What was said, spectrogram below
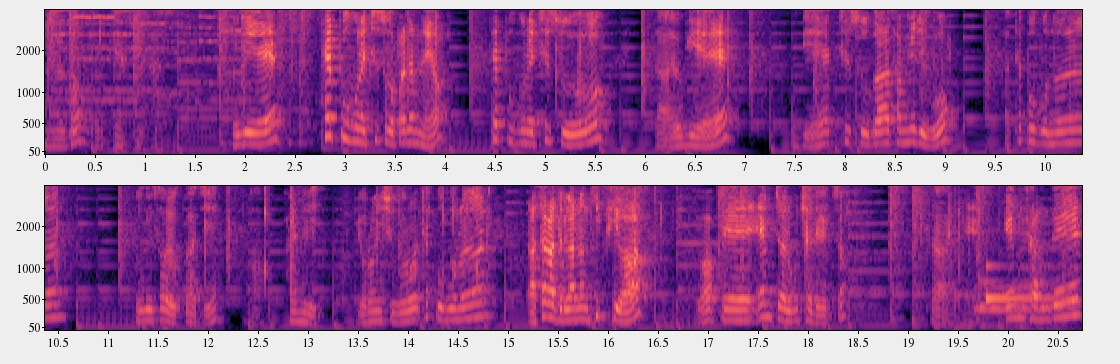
정렬도 이렇게 했습니다. 여기에 탭 부분의 치수가 빠졌네요. 탭 부분의 치수 자 여기에 여기에 치수가 3mm고 자, 탭 부분은 여기서 여기까지 어, 8mm 이런 식으로 탭 부분은 나사가 들어가는 깊이와 요 앞에 M자를 붙여야 되겠죠. 자 M3대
